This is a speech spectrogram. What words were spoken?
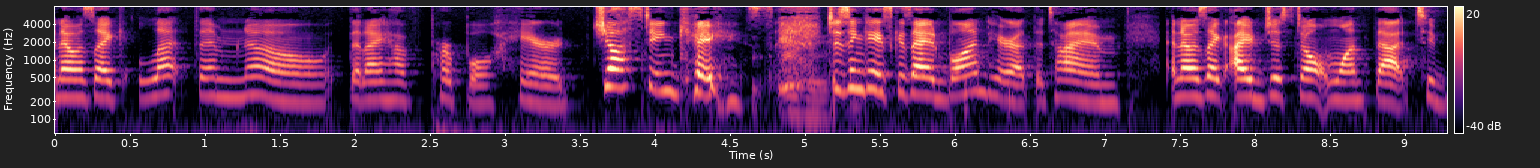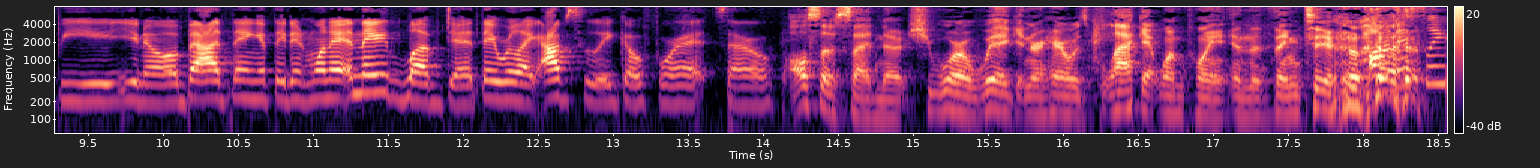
And I was like, let them know that I have purple hair just in case, just in case, because I had blonde hair at the time. And I was like, I just don't want that to be, you know, a bad thing if they didn't want it. And they loved it. They were like, absolutely, go for it. So Also, side note, she wore a wig and her hair was black at one point in the thing too. honestly,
